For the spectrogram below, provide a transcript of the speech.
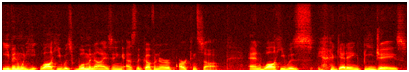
even when he, while he was womanizing as the governor of Arkansas and while he was getting BJ's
